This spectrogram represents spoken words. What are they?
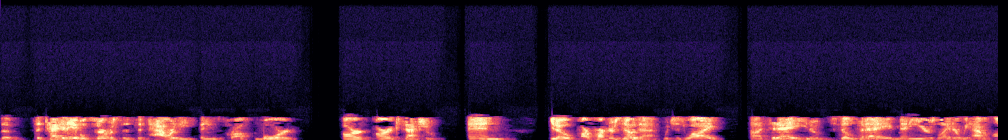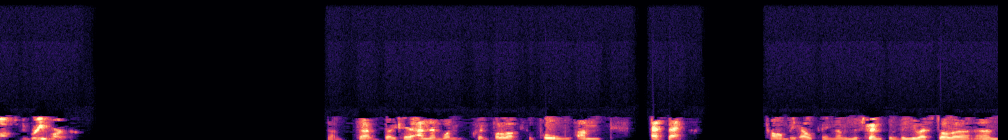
the tech-enabled services that power these things across the board are exceptional. And you know, our partners know that, which is why, uh, today, you know, still today, many years later, we haven't lost a degree partner. That's very clear. And then one quick follow-up to Paul. Um, FX can't be helping, I mean, the strength of the US dollar, um,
